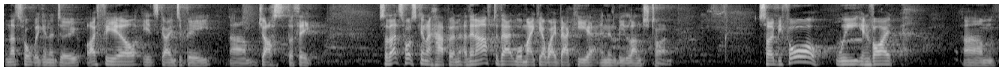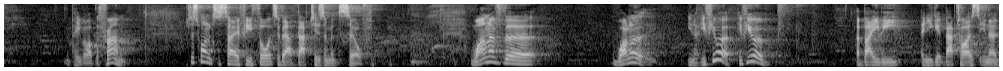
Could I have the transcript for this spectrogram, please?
And that's what we're going to do. I feel it's going to be um, just the thing. So that's what's going to happen. And then after that, we'll make our way back here, and it'll be lunchtime. So before we invite um, the people up the front, just wanted to say a few thoughts about baptism itself. One of the one of the, you know, if you're if you're a baby and you get baptized in a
